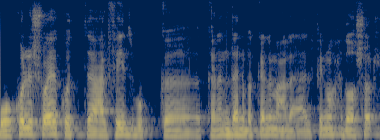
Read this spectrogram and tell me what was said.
وكل شوية كنت على الفيسبوك الكلام ده أنا بتكلم على 2011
